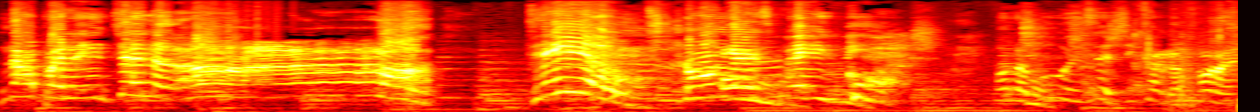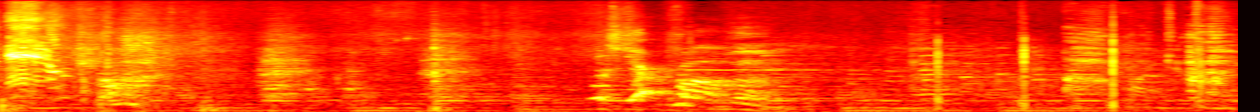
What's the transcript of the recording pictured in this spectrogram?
not by the antenna. Ah! Damn, strong ass baby. Gosh. Hold on, who is this? She kind of fun. Ow. What's your problem? Oh my god.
